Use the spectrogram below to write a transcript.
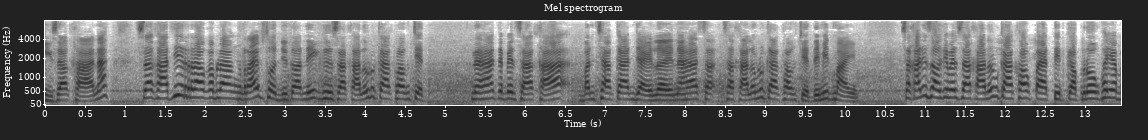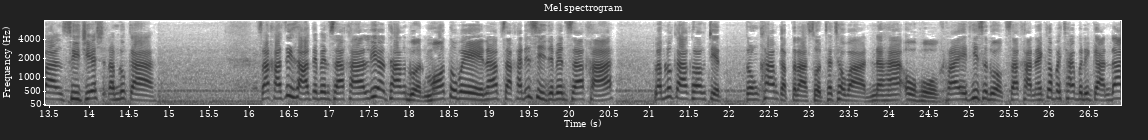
4 สาขานะ สาขาที่เรากำลังไลฟ์สดอยู่ตอนนี้คือสาขาลุกาคลอง7นะฮะจะเป็นสาขาบัญชาการใหญ่เลยนะฮะสาสาขาลำลูกกาคลอง7ในมิตรใหม่ สาขาที่ 2 จะเป็นสาขาลำลูกกาคลอง 8 ติดกับโรงพยาบาล CGH ลำลูกกา สาขาที่ 3 จะเป็นสาขาเลียบทางด่วนมอเตอร์เวย์นะครับ สาขาทีสี่ 4 จะเป็นสาขาลำลูกกาคลอง 7 ตรงข้ามกับตลาดสดชัชวานนะฮะ โอ้โห ใครที่สะดวกสาขาไหนก็ไปใช้บริการได้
